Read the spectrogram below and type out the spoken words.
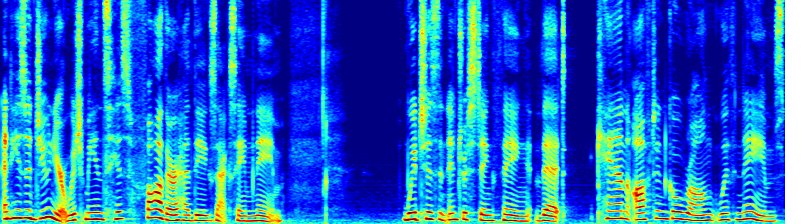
and he's a junior, which means his father had the exact same name, which is an interesting thing that can often go wrong with names.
